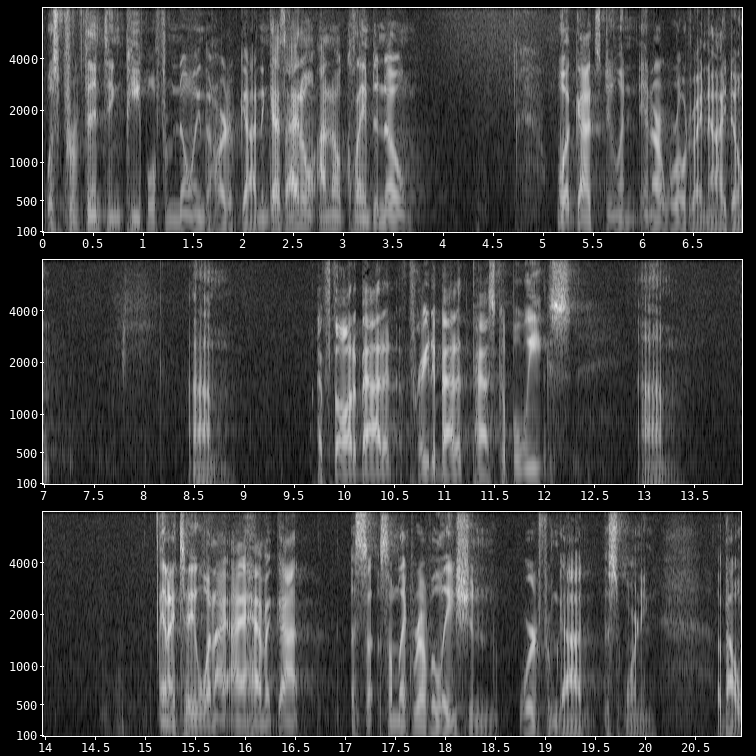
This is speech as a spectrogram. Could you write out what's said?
was preventing people from knowing the heart of God. And guys, I don't, I don't claim to know what God's doing in our world right now. I don't. Um, I've thought about it, I've prayed about it the past couple weeks. Um, and I tell you what, I, I haven't got a, some like revelation word from God this morning about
